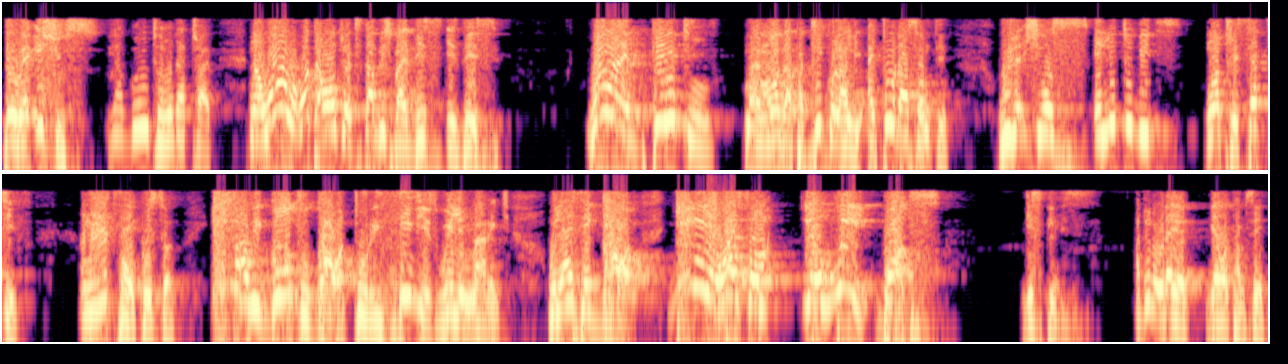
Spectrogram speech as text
there were issues. We are going to another tribe. Now, what I want to establish by this is this. When I came to my mother particularly, I told her something. She was a little bit not receptive. And I asked her a question. If I will go to God to receive his will in marriage, will I say, God, give me a wife from your will, but this place. I don't know whether you get what I'm saying.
